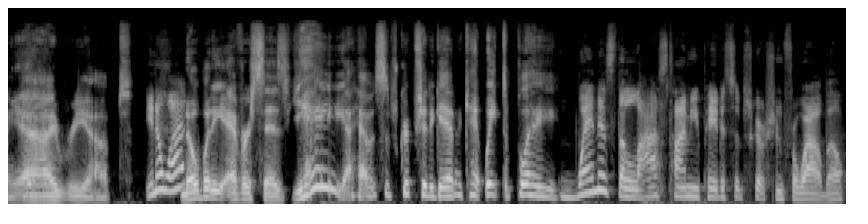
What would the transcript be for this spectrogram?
Yeah, I re-upped. You know what? Nobody ever says, "Yay, I have a subscription again. I can't wait to play." When is the last time you paid a subscription for WoW, Bill?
